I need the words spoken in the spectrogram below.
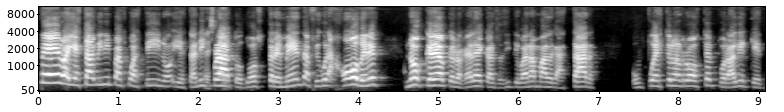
Pero ahí está Vinny Pascuastino y está Nick Prato, dos tremendas figuras jóvenes. No creo que los Reales de Kansas City van a malgastar un puesto en el roster por alguien que,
